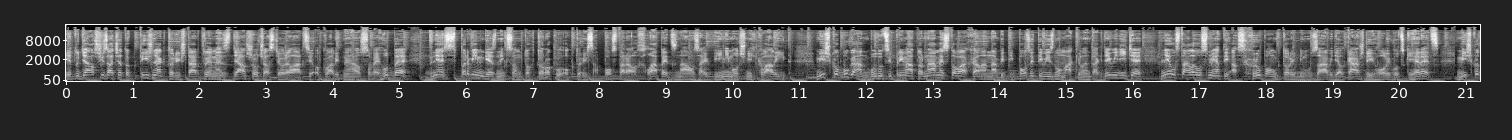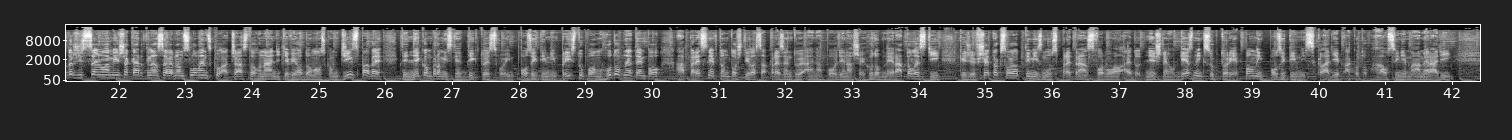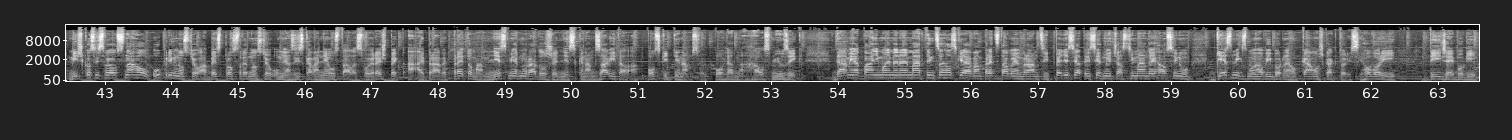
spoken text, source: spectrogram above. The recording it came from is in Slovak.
Je tu ďalší začiatok týždňa, ktorý štartujeme s ďalšou časťou relácie o kvalitnej houseovej hudbe. Dnes s prvým guest mixom tohto roku, o ktorý sa postaral chlapec naozaj výnimočných kvalít. Miško Bugan, budúci primátor námestova, chalan nabitý pozitivizmom, aký len tak nevidíte, neustále usmiatý a s chrupom, ktorý by mu závidel každý hollywoodský herec. Miško drží scénu a mieša karty na severnom Slovensku a často ho nájdete v jeho domovskom jeans pube, kde nekompromisne diktuje svojim pozitívnym prístupom hudobné tempo tempo a presne v tomto štýle sa prezentuje aj na pôde našej hudobnej ratolesti, keďže všetok svoj optimizmus pretransformoval aj do dnešného mixu, ktorý je plný pozitívny skladieb, ako to v Hausine máme radi. Miško si svojou snahou, úprimnosťou a bezprostrednosťou u mňa získava neustále svoj rešpekt a aj práve preto mám nesmiernu radosť, že dnes k nám zavítal a poskytne nám svoj pohľad na house music. Dámy a páni, moje meno je Martin Cehelský a ja vám predstavujem v rámci 57. časti Monday Housinu guest mix môjho výborného kamoška, ktorý si hovorí DJ Boogie.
